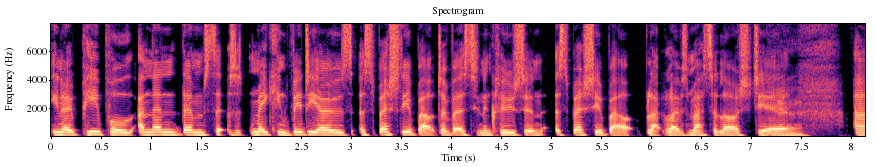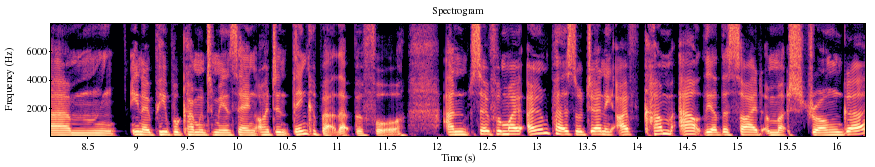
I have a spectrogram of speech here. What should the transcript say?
you know people and then them making videos especially about diversity and inclusion especially about black lives matter last year. Yeah um, you know, people coming to me and saying, oh, I didn't think about that before. And so for my own personal journey, I've come out the other side a much stronger,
